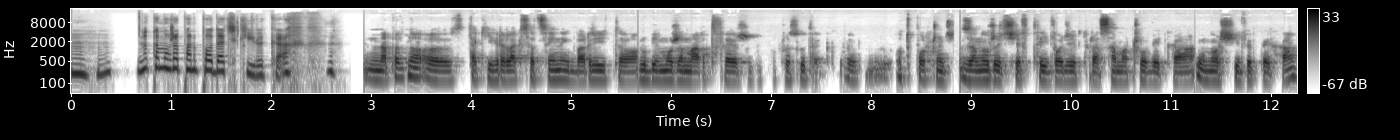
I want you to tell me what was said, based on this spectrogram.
Mhm. No to może Pan podać kilka. Na pewno z takich relaksacyjnych bardziej to lubię Morze Martwe, żeby po prostu tak e, odpocząć, zanurzyć się w tej wodzie, która sama człowieka unosi, wypycha.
